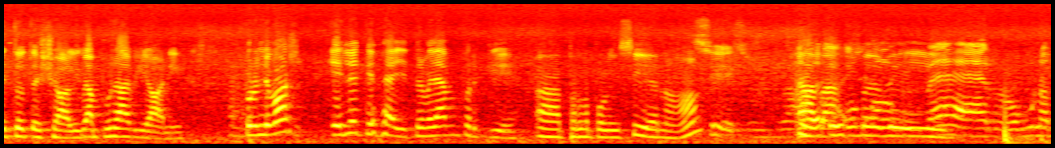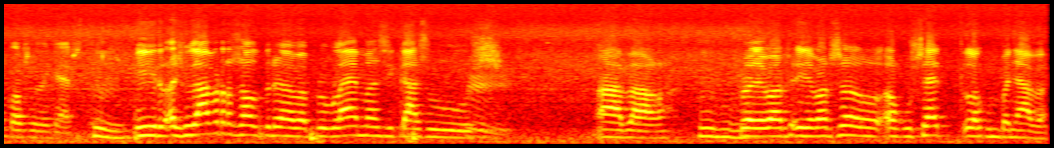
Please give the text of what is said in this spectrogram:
i tot això, li van posar biònic. Però llavors, ella què feia? Treballava per qui? Ah, per la policia, no? Sí, sí, Ah, ah, va, pel FBI. govern o alguna cosa d'aquesta. Mm. I ajudava a resoldre problemes i casos... Ah, val. Mhm. Però llavors, llavors el, el gosset l'acompanyava.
